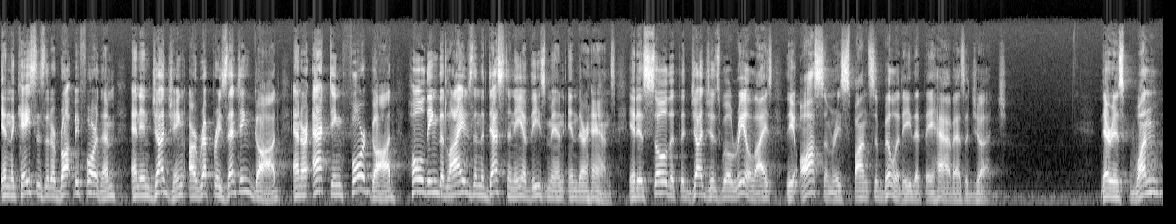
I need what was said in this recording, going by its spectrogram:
in the cases that are brought before them and in judging are representing God and are acting for God, holding the lives and the destiny of these men in their hands. It is so that the judges will realize the awesome responsibility that they have as a judge. There is one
